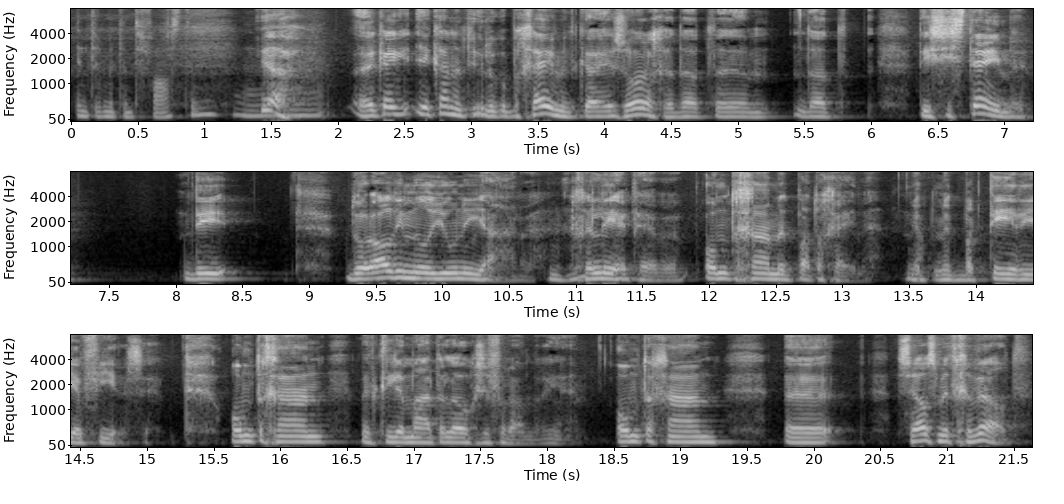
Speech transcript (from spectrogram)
intermittent fasten? Uh, ja, uh, kijk, je kan natuurlijk op een gegeven moment kan je zorgen dat, uh, dat die systemen die door al die miljoenen jaren mm -hmm. geleerd hebben om te gaan met pathogenen, ja. met, met bacteriën, virussen, om te gaan met klimatologische veranderingen, om te gaan zelfs met geweld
